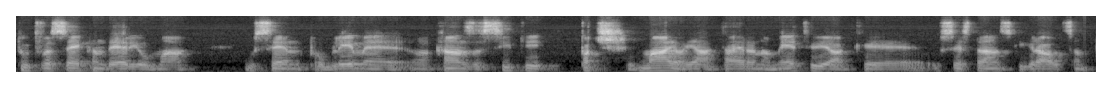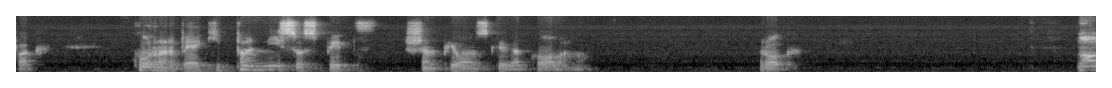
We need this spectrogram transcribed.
tudi v sekundarju ima vse probleme, uh, Kansas City, pač imajo, ja, Tyrena Matthewa, ki je vse stranski igralec, ampak kornerbeki pa niso spet šampionskega kova. No, Rok. No,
